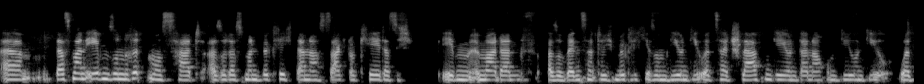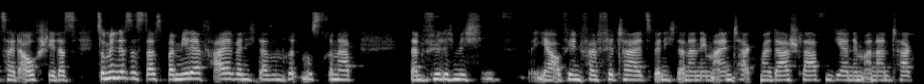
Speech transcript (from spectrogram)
ähm, dass man eben so einen Rhythmus hat. Also, dass man wirklich danach sagt, okay, dass ich eben immer dann, also wenn es natürlich möglich ist, um die und die Uhrzeit schlafen gehe und dann auch um die und die Uhrzeit aufstehe. Das, zumindest ist das bei mir der Fall, wenn ich da so einen Rhythmus drin habe, dann fühle ich mich ja auf jeden Fall fitter, als wenn ich dann an dem einen Tag mal da schlafen gehe, an dem anderen Tag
